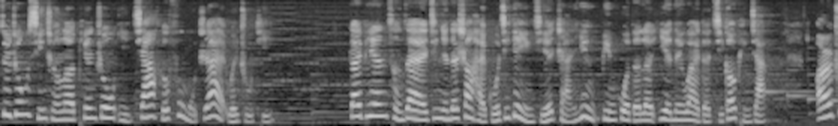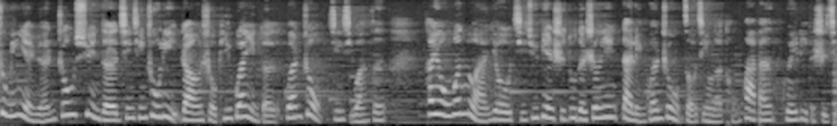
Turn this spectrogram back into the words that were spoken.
最终形成了片中以家和父母之爱为主题。该片曾在今年的上海国际电影节展映，并获得了业内外的极高评价。而著名演员周迅的倾情助力，让首批观影的观众惊喜万分。他用温暖又极具辨识度的声音，带领观众走进了童话般瑰丽的世界。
